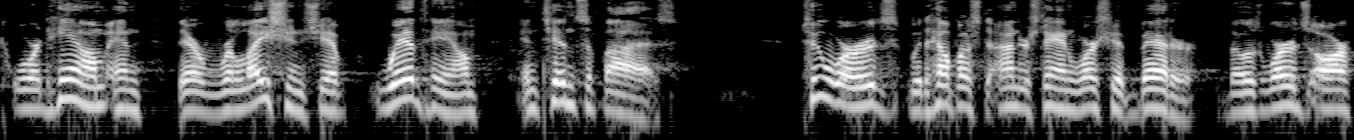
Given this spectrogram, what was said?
toward Him, and their relationship with Him intensifies. Two words would help us to understand worship better. Those words are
